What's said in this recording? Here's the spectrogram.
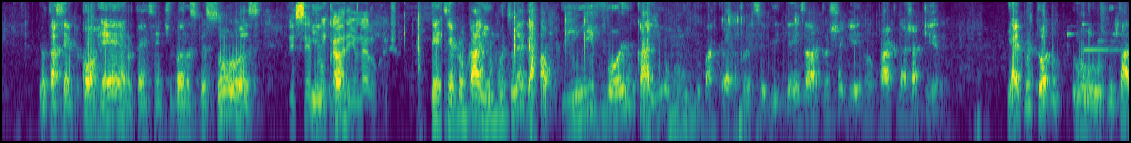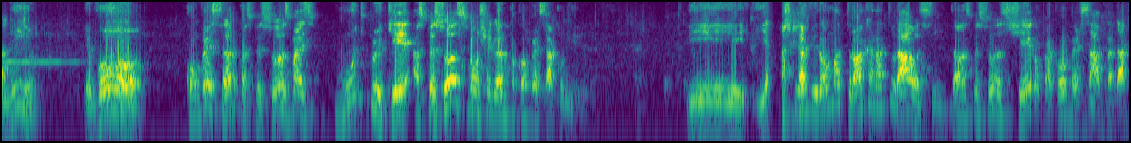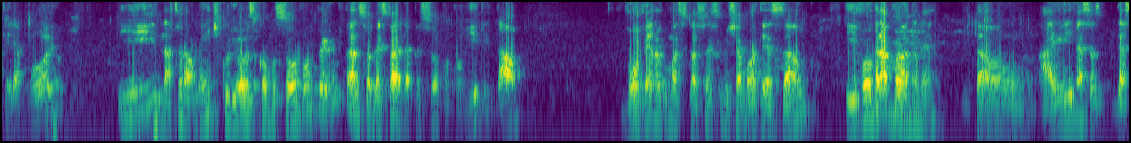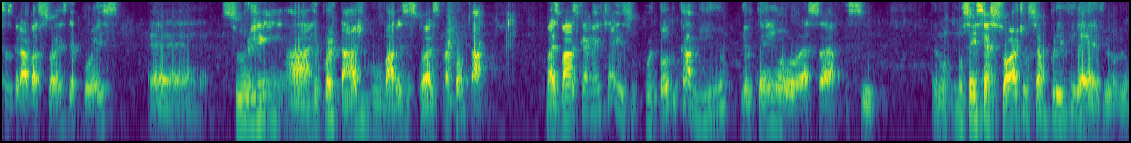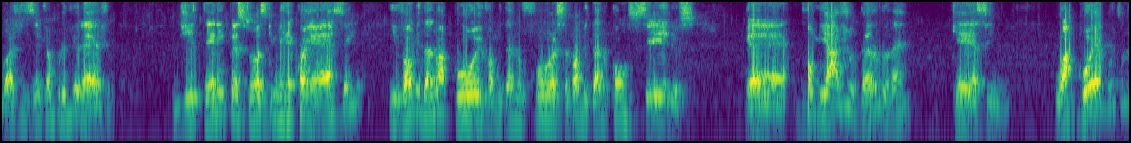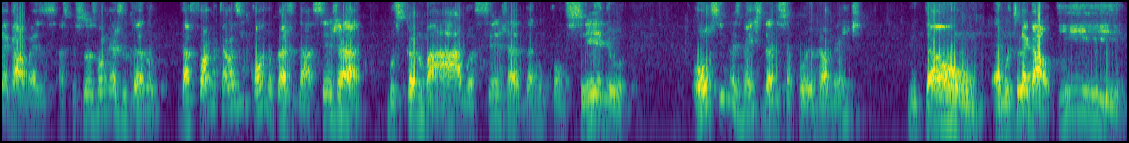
eu estar tá sempre correndo, estar tá incentivando as pessoas. Tem sempre e, um carinho, né, Lucas? Tem sempre um carinho muito legal. E foi um carinho muito bacana que eu recebi desde a hora que eu cheguei no Parque da Jaqueira. E aí, por todo o, o caminho, eu vou conversando com as pessoas, mas muito porque as pessoas vão chegando para conversar comigo. E, e, acho que já virou uma troca natural, assim. Então as pessoas chegam para conversar, para dar aquele apoio, e naturalmente, curioso como sou, vão perguntando sobre a história da pessoa com a corrida e tal. Vou vendo algumas situações que me chamam a atenção e vou gravando, né? Então, aí nessas dessas gravações, depois é, surgem a reportagem com várias histórias para contar. Mas basicamente é isso. Por todo o caminho, eu tenho essa. Esse, eu não, não sei se é sorte ou se é um privilégio. Eu, eu gosto de dizer que é um privilégio de terem pessoas que me reconhecem e vão me dando apoio, vão me dando força, vão me dando conselhos, é, vão me ajudando, né? Que assim, o apoio é muito legal, mas as pessoas vão me ajudando da forma que elas encontram para ajudar, seja buscando uma água, seja dando um conselho, ou simplesmente dando esse apoio realmente. Então, é muito legal. E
